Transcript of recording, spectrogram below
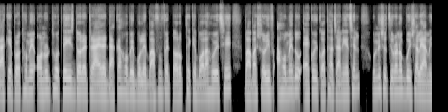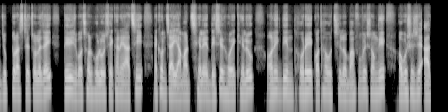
তাকে প্রথমে অনূর্ধ্ব তেইশ দলের ট্রায়ালে ডাকা হবে বলে বাফুফের তরফ থেকে বলা হয়েছে। বাবা শরীফ আহমেদও একই কথা জানিয়েছেন, উনিশশো চুরানব্বই সালে আমি যুক্তরাষ্ট্রে চলে যাই, তিরিশ বছর হলো সেখানে আছি, এখন চাই আমার ছেলে দেশের হয়ে খেলুক। অনেকদিন ধরে কথা হচ্ছিল বাফুফের সঙ্গে। অবশেষে আজ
